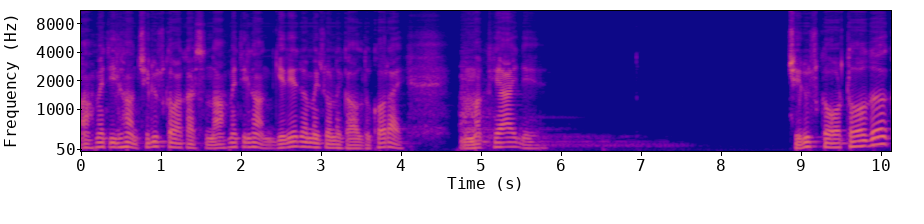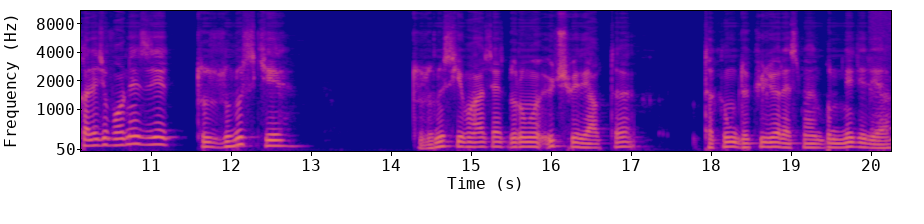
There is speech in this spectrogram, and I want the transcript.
Ahmet İlhan. Çeliuska var karşısında. Ahmet İlhan. Geriye dönmek zorunda kaldı. Koray. Makiaydi. Çeluska ortaladı. Kaleci Fornezi Tuzlunuski Tuzlunuski maalesef durumu 3-1 yaptı. Takım dökülüyor resmen. Bu nedir ya?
